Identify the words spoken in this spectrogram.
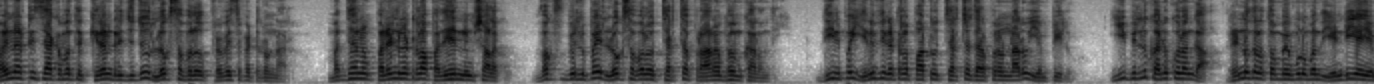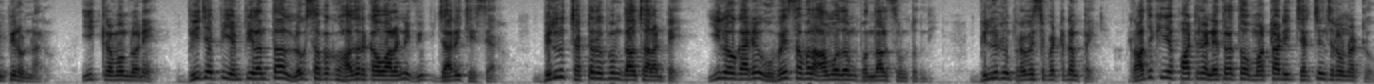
మైనార్టీ శాఖ మంత్రి కిరణ్ రిజిజు లోక్సభలో ప్రవేశపెట్టనున్నారు. మధ్యాహ్నం పన్నెండు గంటల పదిహేను నిమిషాలకు వక్ఫ్ బిల్లుపై లోక్సభలో చర్చ ప్రారంభం కానుంది. దీనిపై ఎనిమిది గంటల పాటు చర్చ జరపనున్నారు ఎంపీలు. ఈ బిల్లుకు అనుకూలంగా రెండు వందల తొంభై మూడు మంది ఎన్డీఏ ఎంపీలున్నారు ఈ క్రమంలోనే బీజేపీ ఎంపీలంతా లోక్సభకు హాజరు కావాలని విప్ జారీ చేశారు. బిల్లు చట్టరూపం దాల్చాలంటే ఈలోగానే ఉభయ సభల ఆమోదం పొందాల్సి ఉంటుంది. బిల్లును ప్రవేశపెట్టడంపై రాజకీయ పార్టీల నేతలతో మాట్లాడి చర్చించనున్నట్లు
